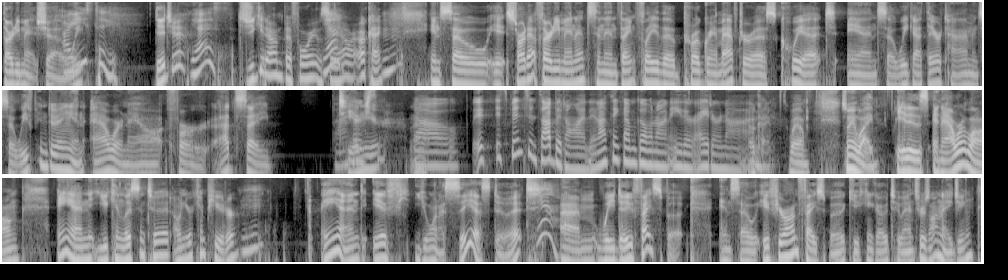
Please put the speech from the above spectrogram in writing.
thirty minute show. i We- used to did you? yes Did you get on before it was the Yeah. Mm-hmm. hour? Okay. And so it started out 30 minutes, and then thankfully the program after us quit. And so we got their time. And so we've been doing an hour now for, I'd say, Five 10 or s- year. no it, it's been since i've been on and i think i'm going on either eight or nine Okay. Well, so anyway, it is an hour long, and you can listen to it on your computer. Mm-hmm. And if you want to see us do it, Yeah. um, we do Facebook. And so if you're on Facebook, you can go to Answers on Aging,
